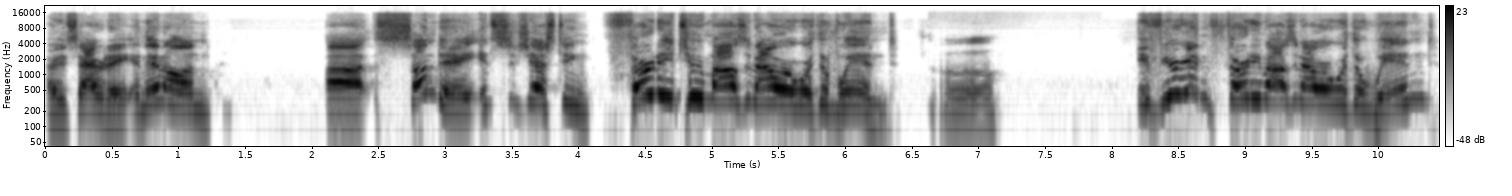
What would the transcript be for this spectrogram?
I mean Saturday, and then on Uh, Sunday, it's suggesting 32 miles an hour worth of wind. Ooh. If you're getting 30 miles an hour worth of wind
